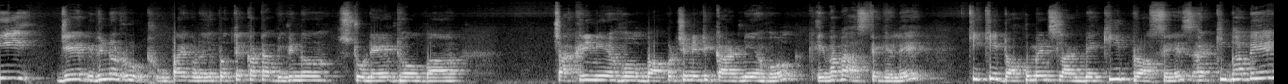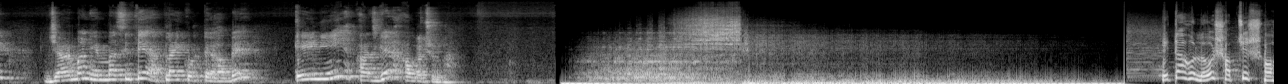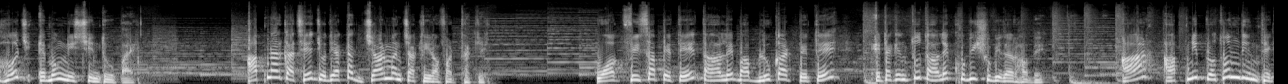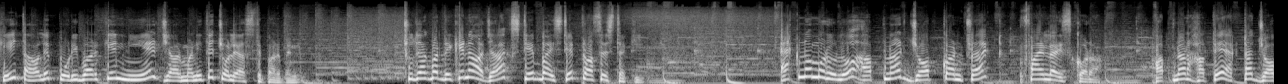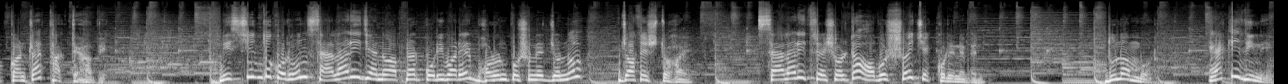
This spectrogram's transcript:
যে বিভিন্ন রুট উপায়গুলো, যে প্রত্যেক কটা বিভিন্ন স্টুডেন্ট হোক বা চাকরি নিয়ে হোক বা অপরচুনিটি কার্ড নিয়ে হোক, এভাবে আসতে গেলে কি কি ডকুমেন্টস লাগবে, কি প্রসেস আর কীভাবে জার্মান এম্বাসিতে অ্যাপ্লাই করতে হবে, এই নিয়ে আজকের আলোচনা। এটা হলো সবচেয়ে সহজ এবং নিশ্চিন্ত উপায়। আপনার কাছে যদি একটা জার্মান চাকরির অফার থাকে, ওয়ার্ক ভিসা পেতে তাহলে বা ব্লু কার্ড পেতে এটা কিন্তু তাহলে খুবই সুবিধার হবে। আর আপনি প্রথম দিন থেকেই তাহলে পরিবারকে নিয়ে জার্মানিতে চলে আসতে পারবেন। শুধু একবার দেখে নেওয়া যাক, স্টেপ বাই স্টেপ প্রসেসটা কি। এক নম্বর হলো আপনার জব কন্ট্রাক্ট ফাইনালাইজ করা। আপনার হাতে একটা জব কন্ট্রাক্ট থাকতে হবে। নিশ্চিন্ত করুন স্যালারি যেন আপনার পরিবারের ভরণ পোষণের জন্য যথেষ্ট হয়। স্যালারি থ্রেশোল্ডটা অবশ্যই চেক করে নেবেন। দু নম্বর, একই দিনে,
